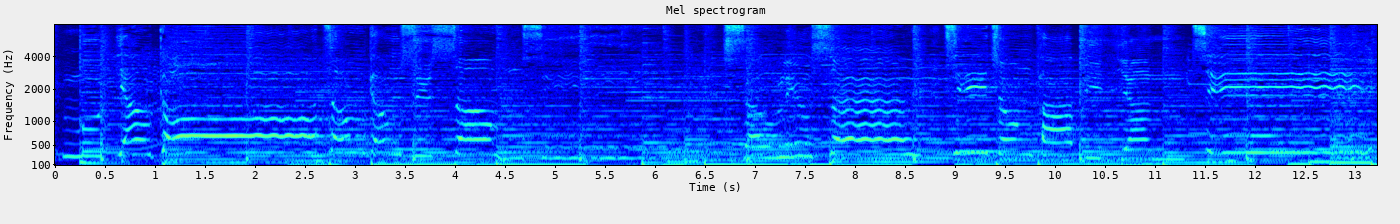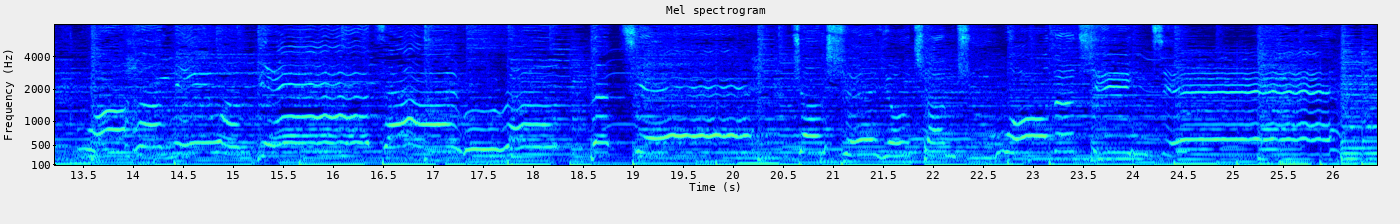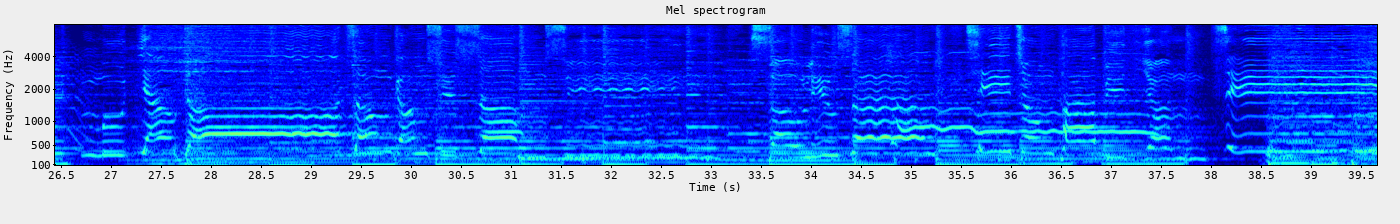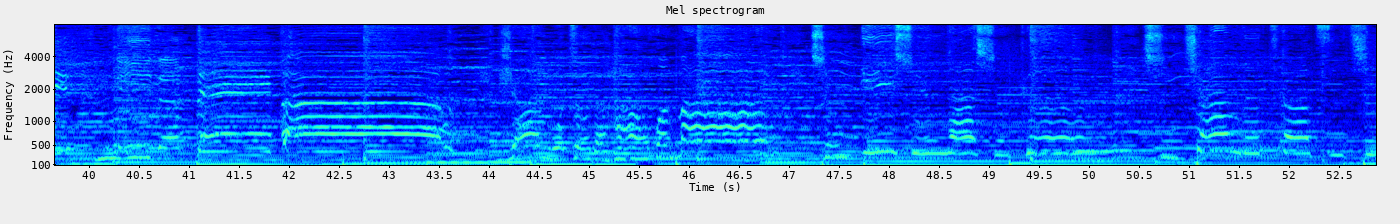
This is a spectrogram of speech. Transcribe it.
没有歌，怎敢说心事？受了伤，始终怕别人知。张学友唱出我的情节没有歌怎敢说心事受了伤始终怕别人知你的背包让我走得好缓慢陈奕迅那首伤了他自己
